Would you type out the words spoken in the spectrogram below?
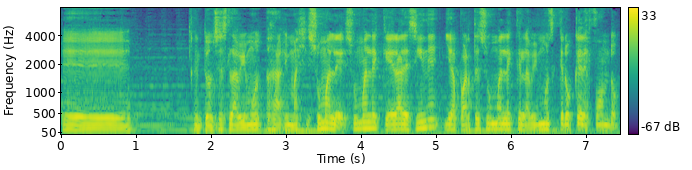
Eh, entonces la vimos, o sea, súmale, súmale que era de cine y aparte súmale que la vimos creo que de fondo.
